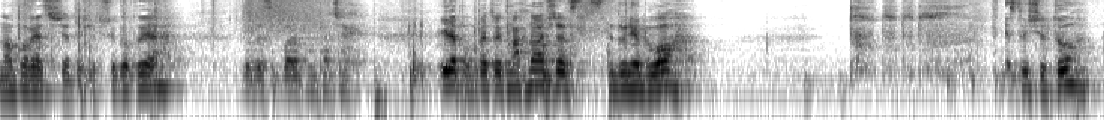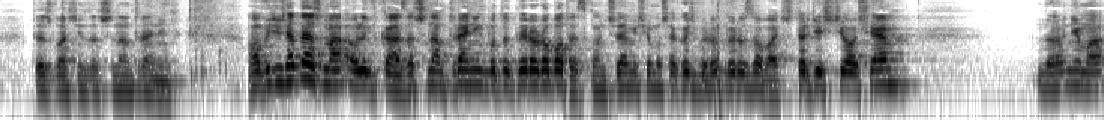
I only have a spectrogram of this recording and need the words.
No powiedzcie, to się przygotuję. Zrobię sobie parę pompeczek. Ile pompeczek machnąć, żeby wstydu nie było? Jesteście tu? Też właśnie zaczynam trening. O, widzisz, ja też mam, Oliwka, zaczynam trening, bo dopiero robotę skończyłem i się muszę jakoś wyluzować. 48. No nie ma,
